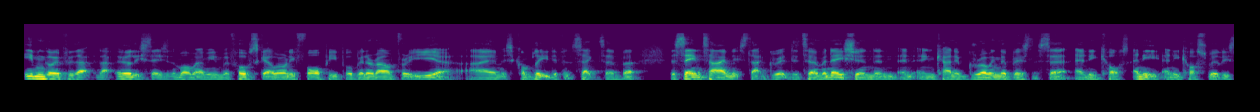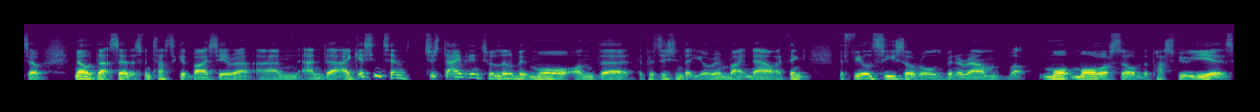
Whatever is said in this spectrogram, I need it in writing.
even going through that that early stage at the moment, I mean, with HubScale, we're only four people, been around for a year. Um, it's a completely different sector, but at the same time, it's that grit, determination, and and, and kind of growing the business at any cost, any any cost really. So no, that's uh, that's fantastic advice, Ira. Um, and uh, I guess in terms, just diving into a little bit more on the the position that you're in right now, I think the field CISO role has been around well more more or so over the past few years.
